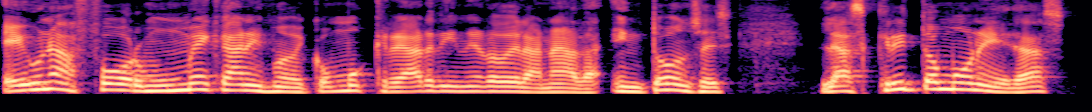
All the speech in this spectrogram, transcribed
Es una forma, un mecanismo de cómo crear dinero de la nada. Entonces, las criptomonedas,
